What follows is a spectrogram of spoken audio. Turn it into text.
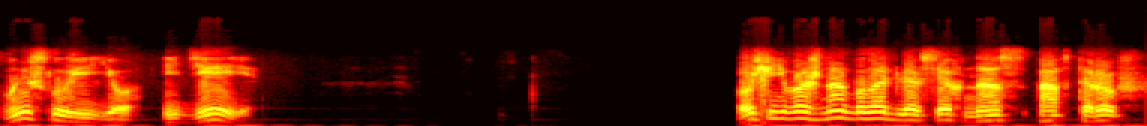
смыслу ее, идее. Очень важна была для всех нас, авторов,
